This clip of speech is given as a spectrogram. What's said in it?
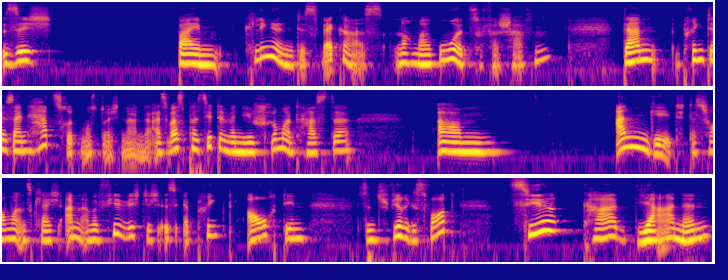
sich beim Klingeln des Weckers nochmal Ruhe zu verschaffen, dann bringt er seinen Herzrhythmus durcheinander. Also was passiert denn, wenn die Schlummertaste ähm, angeht? Das schauen wir uns gleich an. Aber viel wichtig ist, er bringt auch den, das ist ein schwieriges Wort, zirkadianen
